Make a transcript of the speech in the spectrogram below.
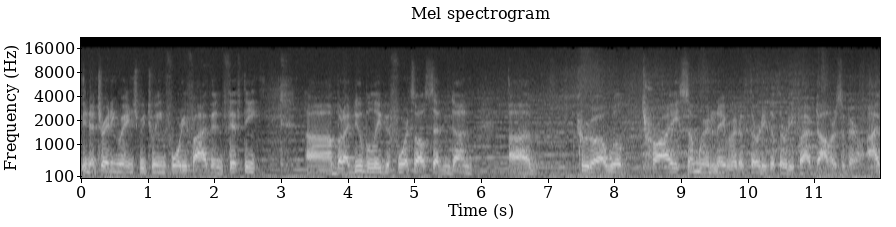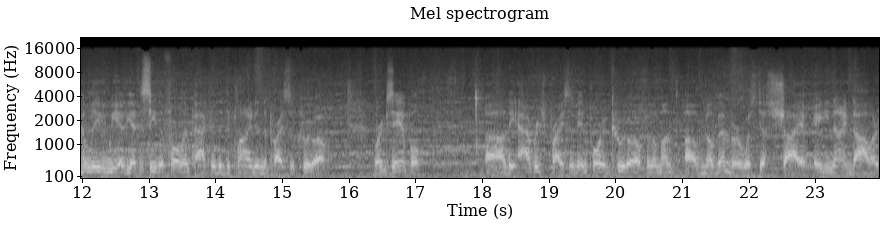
in a trading range between 45 and 50. Uh, but I do believe before it's all said and done, crude oil will try somewhere in the neighborhood of 30 to $35 a barrel. I believe we have yet to see the full impact of the decline in the price of crude oil. For example, uh, the average price of imported crude oil for the month of November was just shy of $89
